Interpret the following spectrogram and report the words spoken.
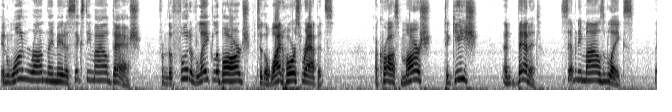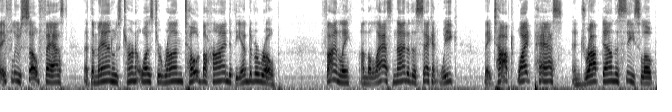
In one run, they made a 60 mile dash from the foot of Lake Le Barge to the White Horse Rapids, across Marsh Tagish and Bennett, 70 miles of lakes. They flew so fast that the man whose turn it was to run towed behind at the end of a rope. Finally, on the last night of the second week, they topped White Pass and dropped down the sea slope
